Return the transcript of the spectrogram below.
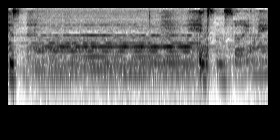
isn't it? It's inside me.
